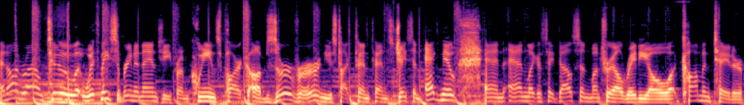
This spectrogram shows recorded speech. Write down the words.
And on round two, with me, Sabrina Nanji from Queen's Park Observer, News Talk 1010's Jason Agnew, and, and Lagacé Dowson Montreal radio commentator.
